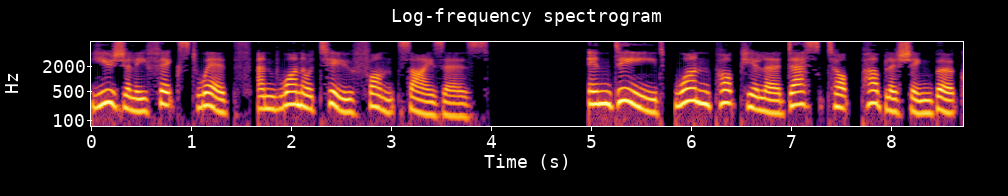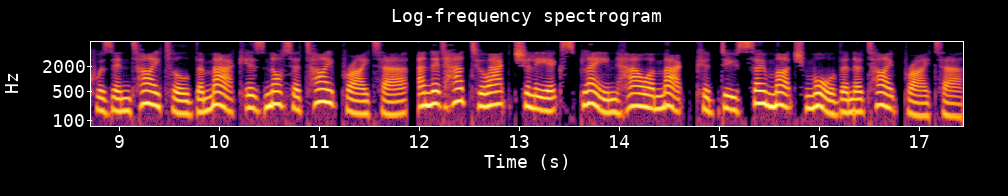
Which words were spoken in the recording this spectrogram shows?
usually fixed width and one or two font sizes. Indeed, one popular desktop publishing book was entitled The Mac is not a typewriter, and it had to actually explain how a Mac could do so much more than a typewriter.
